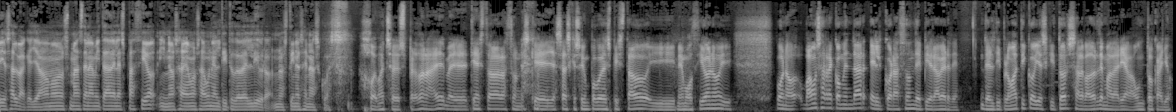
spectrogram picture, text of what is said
Oye, Salva, que llevamos más de la mitad del espacio y no sabemos aún el título del libro. Nos tienes en ascuas. Joder, macho, es, perdona, ¿eh? Me- tienes toda la razón. Es que ya sabes que soy un poco despistado y me emociono. y Bueno, vamos a recomendar El corazón de piedra verde del diplomático y escritor Salvador de Madariaga, un tocayo.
